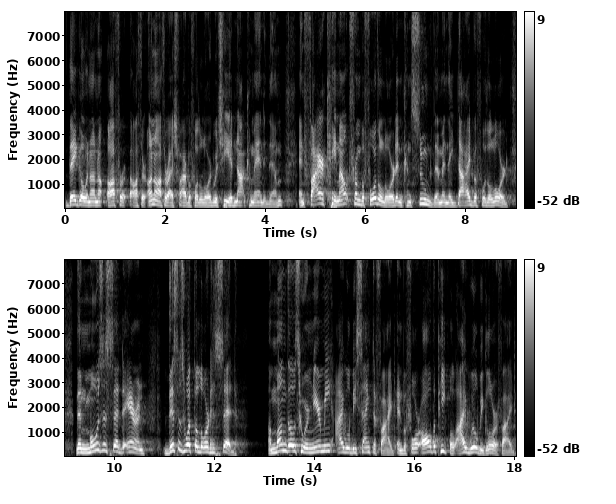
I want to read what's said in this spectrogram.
They go and offer, author, unauthorized fire before the Lord, which he had not commanded them. And fire came out from before the Lord and consumed them, and they died before the Lord. Then Moses said to Aaron, This is what the Lord has said. Among those who are near me, I will be sanctified, and before all the people, I will be glorified.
